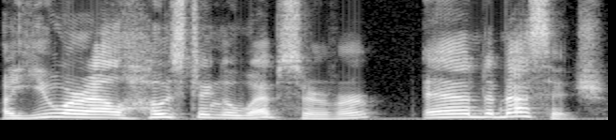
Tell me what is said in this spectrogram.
a URL hosting a web server, and a message.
